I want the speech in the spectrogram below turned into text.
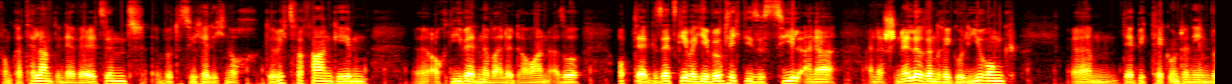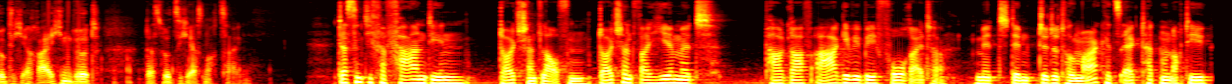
vom Kartellamt in der Welt sind, wird es sicherlich noch Gerichtsverfahren geben. Äh, auch die werden eine Weile dauern. Also ob der Gesetzgeber hier wirklich dieses Ziel einer, einer schnelleren Regulierung ähm, der Big Tech-Unternehmen wirklich erreichen wird, das wird sich erst noch zeigen. Das sind die Verfahren, die in Deutschland laufen. Deutschland war hier mit Paragraph A GWB Vorreiter. Mit dem Digital Markets Act hat nun auch die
